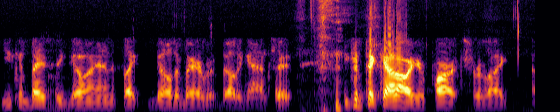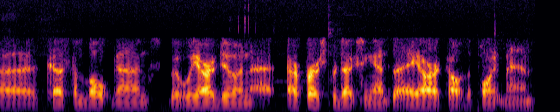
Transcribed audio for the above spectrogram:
you can basically go in. It's like build a bear, but build a gun. So you can pick out all your parts for like uh, custom bolt guns. But we are doing uh, our first production gun's the AR called the Point Man.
